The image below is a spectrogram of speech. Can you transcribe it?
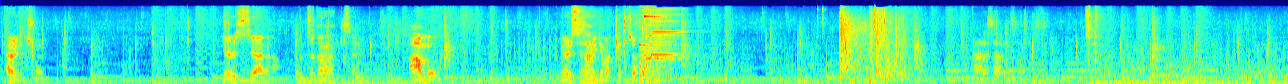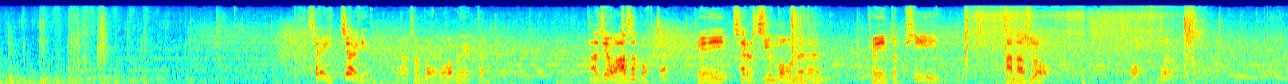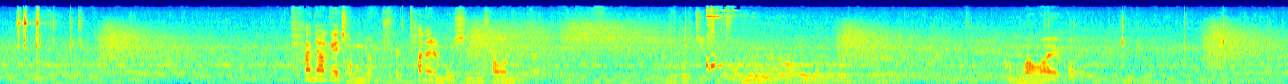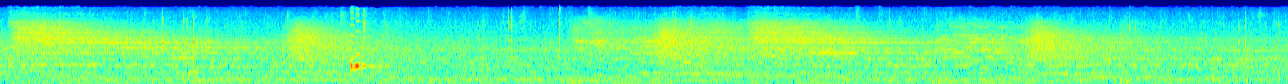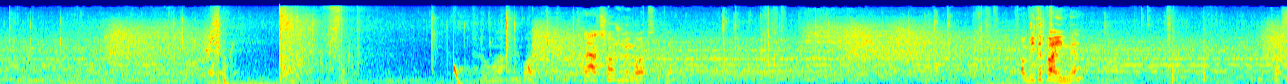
나팔총. 열쇠 하나. 원자당 하트 암호. 열쇠 사는 게 맞겠죠? 알았어 알았어 알았어. 체력 있지 하긴. 와서 먹, 먹으면 되겠다. 나중에 와서 먹자. 괜히 체력 지금 먹으면은 괜히 또 피 많아서. 어 뭐야 탄약의 정령 혈탄을 모시는 사원입니다 누구지? 악마와의 거래 별건 아닌 것 같아. 탄약 채워주는 것 같은데? 아, 밑에 방 있네? 못 봤어.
